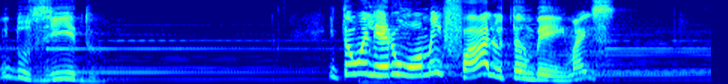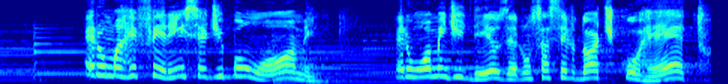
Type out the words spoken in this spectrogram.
induzido. Então ele era um homem falho também, mas era uma referência de bom homem, era um homem de Deus, era um sacerdote correto.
